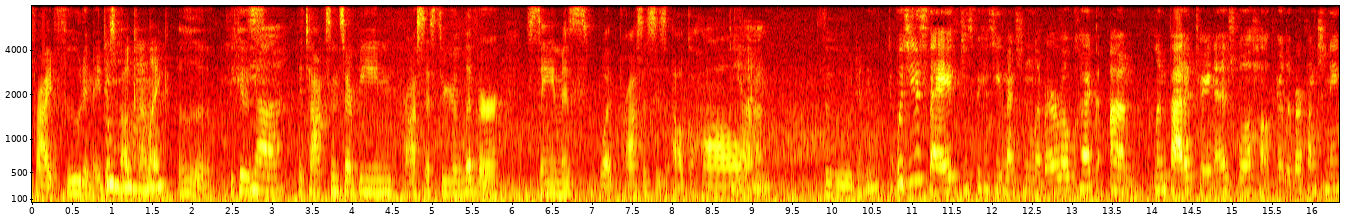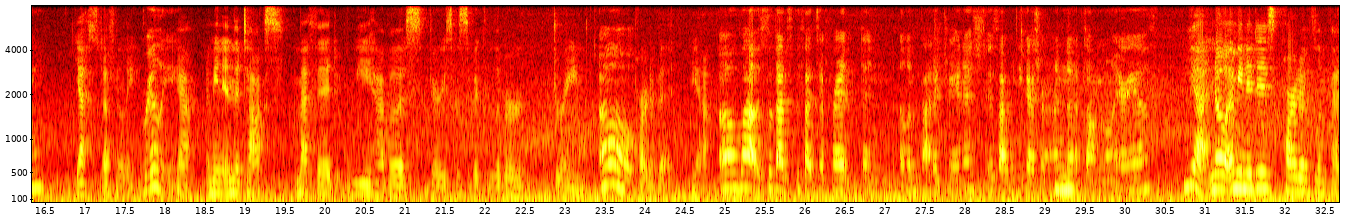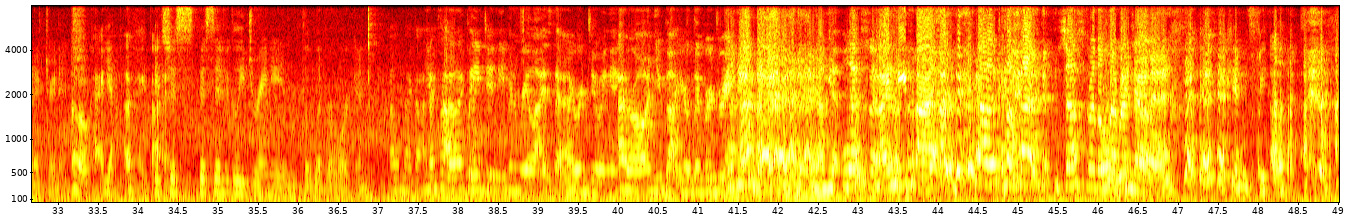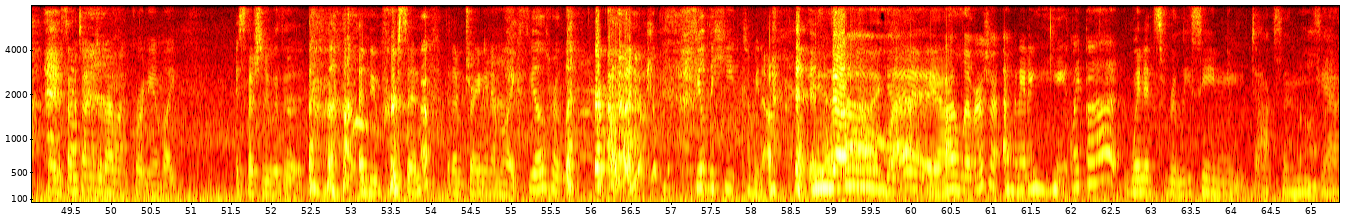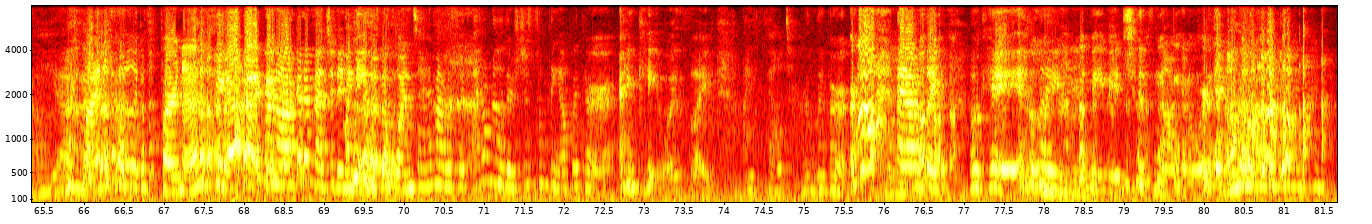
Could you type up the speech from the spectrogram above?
fried food and they just felt kind of like, ugh. Because Yeah. the toxins are being processed through your liver, same as what processes alcohol Yeah. and food and Would you say, just because you mentioned liver real quick, um, lymphatic drainage will help your liver functioning? Yes, definitely. Really? Yeah, I mean, in the tox method, we have a very specific liver drain Oh. part of it. Yeah. Oh wow. So that's is that different than a lymphatic drainage? Is that when you guys are on the mm-hmm. abdominal areas? Yeah, no, I mean, it is part of lymphatic drainage. Oh, okay. Yeah. Okay, got It's it. just specifically draining the liver organ. Oh my god. You I feel like probably didn't even realize that we were doing it, I'm- girl, and you got your liver drained. Yeah, listen, I need that. I'll come back just for the Oh, liver we know. drainage. I can feel it. Like sometimes when I'm on Courtney, I'm like, especially with a, a new person that I'm training, I'm like, feel her liver. like, feel the heat coming out of it. No. yes. Yeah. Our livers are emanating heat like that. When it's releasing toxins, oh yeah. Yeah. Mine is kind of like a furnace. You. We're not gonna mention any names, but one time I was like, I don't know, there's just something up with her, and Kate was like, I felt her liver, and I was like, okay, like maybe it's just not gonna work out.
